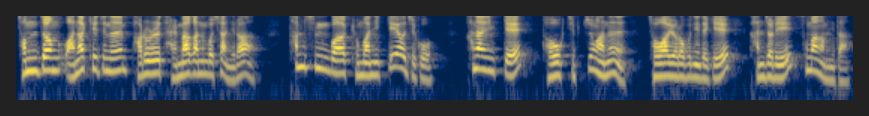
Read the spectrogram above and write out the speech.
점점 완악해지는 바로를 닮아가는 것이 아니라 탐심과 교만이 깨어지고 하나님께 더욱 집중하는 저와 여러분이 되길 간절히 소망합니다.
